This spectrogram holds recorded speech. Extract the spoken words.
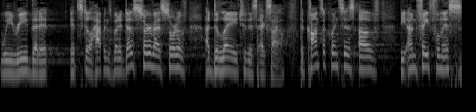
we read that it, it still happens, but it does serve as sort of a delay to this exile. The consequences of the unfaithfulness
